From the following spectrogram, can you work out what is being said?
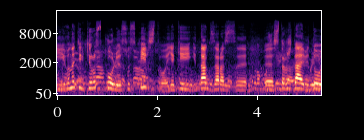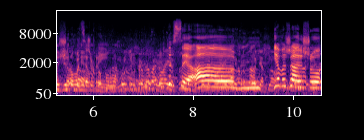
і вона тільки розколює суспільство, яке і так зараз е, е, страждає від того, що робиться в країні. От і все. А я вважаю, що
